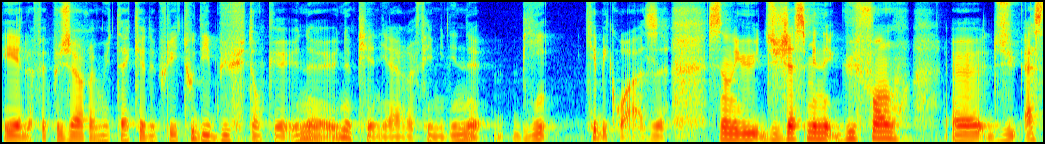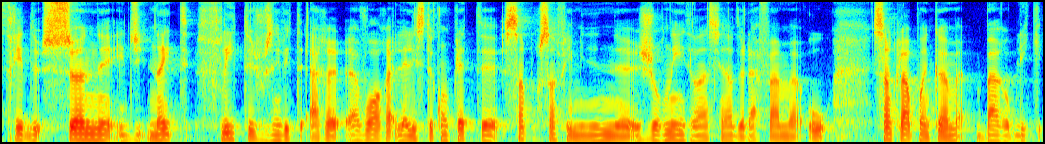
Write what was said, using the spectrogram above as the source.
Et elle a fait plusieurs Mutec depuis les tout débuts. Donc, une pionnière féminine bien québécoise. Sinon, on a eu du Jasmine Guffon, euh, du Astrid Sun et du Night Fleet. Je vous invite à, voir la liste complète 100% féminine Journée internationale de la femme au sansclair.com barre oblique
